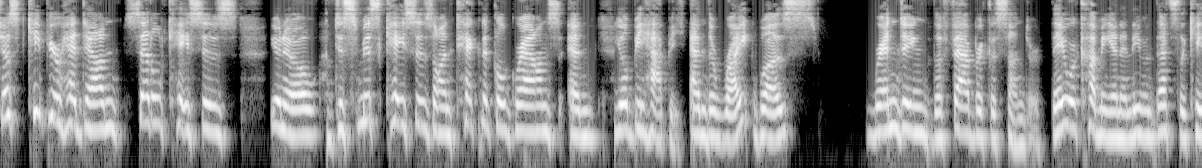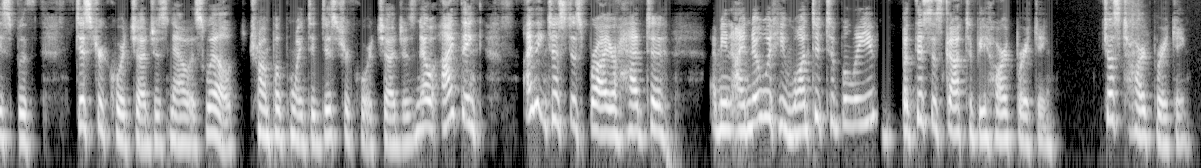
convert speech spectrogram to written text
just keep your head down, settle cases, you know, dismiss cases on technical grounds, and you'll be happy. And the right was rending the fabric asunder. They were coming in, and even that's the case with district court judges now as well. Trump appointed district court judges. No, I think I think Justice Breyer had to. I mean, I know what he wanted to believe, but this has got to be heartbreaking. Just heartbreaking.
